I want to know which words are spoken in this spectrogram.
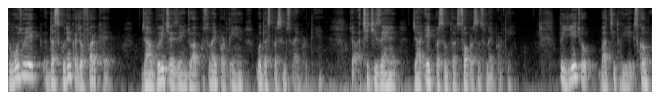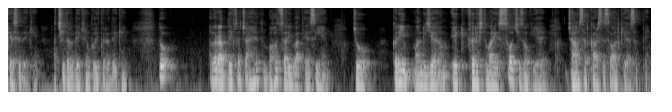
तो वो जो एक दस गुने का जो फ़र्क है जहाँ बुरी चीज़ें हैं जो आपको सुनाई पड़ती हैं, वो दस परसेंट सुनाई पड़ती हैं। जहाँ अच्छी चीज़ें हैं, जहाँ एक परसेंट होता है सौ परसेंट सुनाई पड़ती हैं। तो ये जो बातचीत हुई है, इसको हम कैसे देखें? अच्छी तरह देखें, बुरी तरह देखें? तो अगर आप देखना चाहें तो बहुत सारी बातें ऐसी हैं, जो करीब, मान लीजिए हम, एक फहरिस्त हमारी सौ चीज़ों की है, जहाँ सरकार से सवाल किया जा सकते हैं।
